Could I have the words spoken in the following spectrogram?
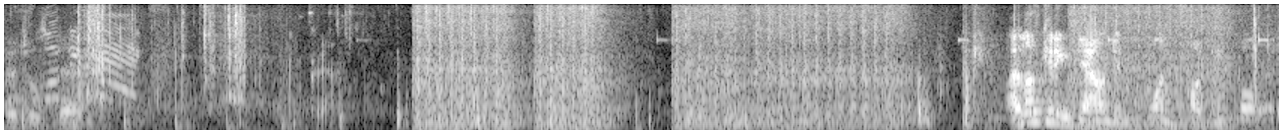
Vigil's dead. Okay. I love getting downed in one fucking bullet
